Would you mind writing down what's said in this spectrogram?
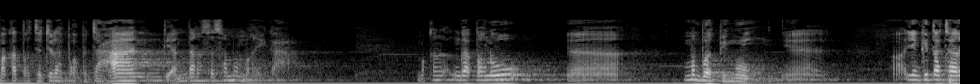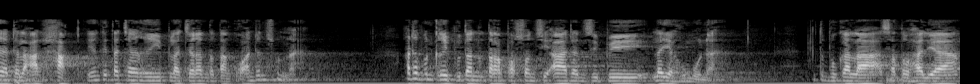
maka terjadilah perpecahan di antara sesama mereka. Maka enggak perlu ya, membuat bingung. Ya yang kita cari adalah al-haq, yang kita cari pelajaran tentang Quran dan Sunnah. Adapun keributan antara person si A dan si B layahumuna. Itu bukanlah satu hal yang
